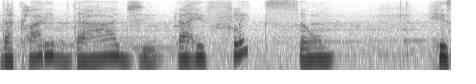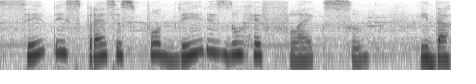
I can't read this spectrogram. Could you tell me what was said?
da claridade, da reflexão. Receba e expresse os poderes do reflexo e da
